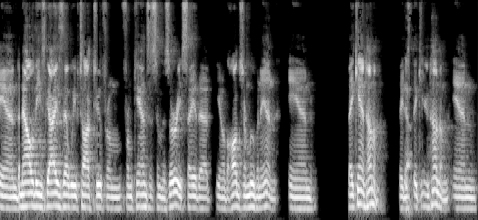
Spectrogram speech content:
And now these guys that we've talked to from from Kansas and Missouri say that you know the hogs are moving in and they can't hunt them. They just yeah. they can't hunt them. And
